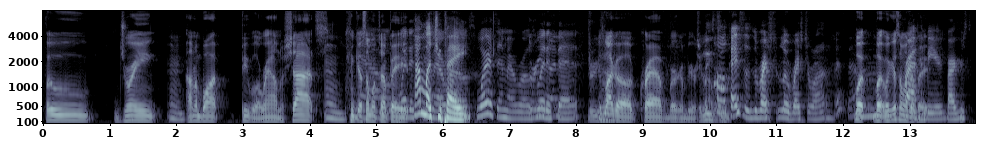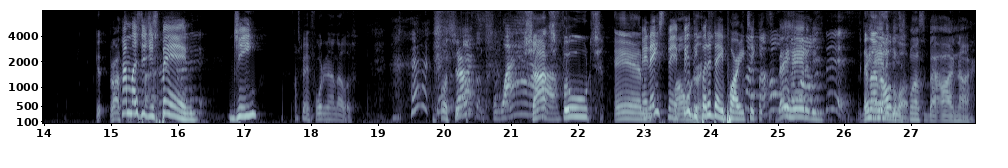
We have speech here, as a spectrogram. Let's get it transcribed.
food, drink. Mm. I done bought people around the shots. Mm. Guess how much I paid? How much you paid? Where's ML Rose? What is that? It's like a craft burger and beer spot. least Oh, okay, so it's a rest- little restaurant. But but, but guess how much I Craft and paid? beers, burgers. Brought How you much did you spend? G. I spent forty nine dollars. For shots? Wow. Shots, food, and And they spent own fifty for the day party tickets. They had to be. They're They not had even to holding be wall. sponsored by R&R.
